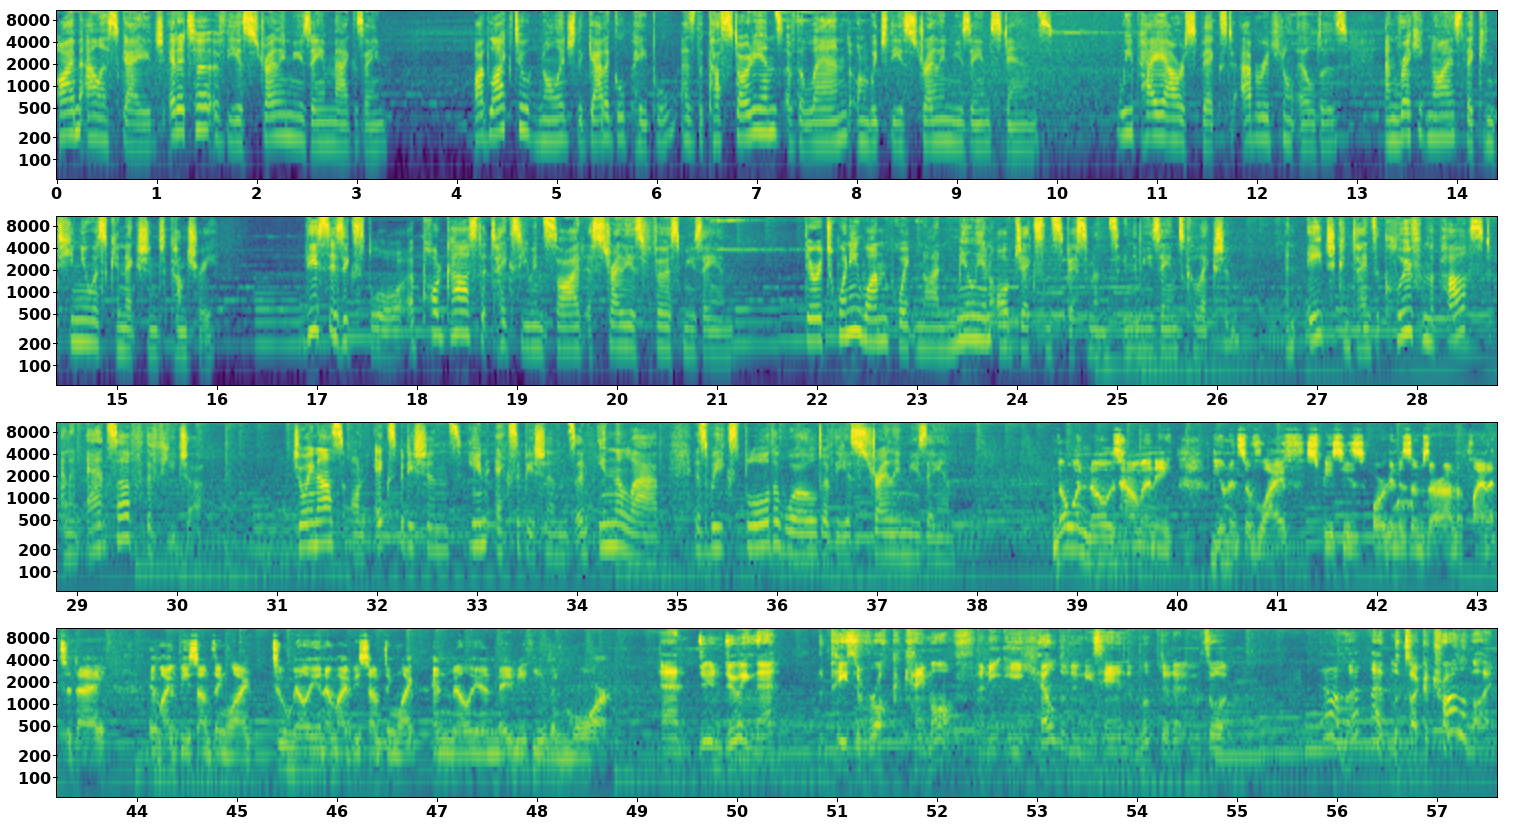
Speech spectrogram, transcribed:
I'm Alice Gage, editor of the Australian Museum magazine. I'd like to acknowledge the Gadigal people as the custodians of the land on which the Australian Museum stands. We pay our respects to Aboriginal elders and recognise their continuous connection to country. This is Explore, a podcast that takes you inside Australia's first museum. There are 21.9 million objects and specimens in the museum's collection, and each contains a clue from the past and an answer for the future. Join us on expeditions, in exhibitions, and in the lab as we explore the world of the Australian Museum. No one knows how many units of life, species, organisms are on the planet today. It might be something like 2 million, it might be something like 10 million, maybe even more. And in doing that, the piece of rock came off, and he, he held it in his hand and looked at it and thought, oh, that, that looks like a trilobite.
